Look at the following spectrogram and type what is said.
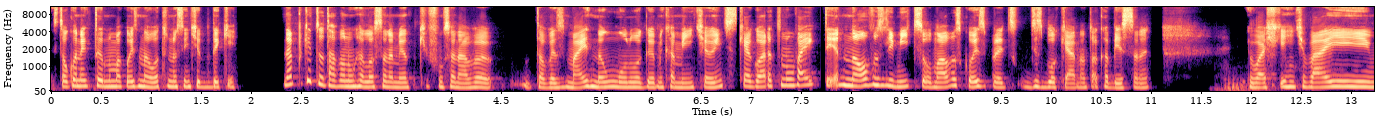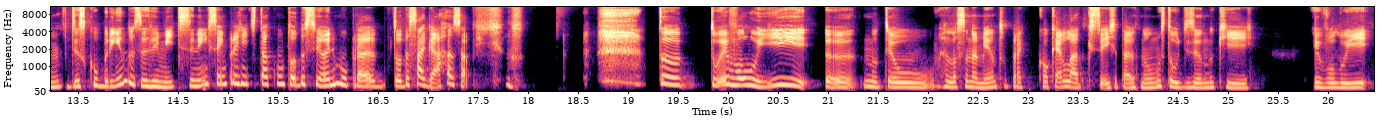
Estou conectando uma coisa na outra no sentido de que não é porque tu tava num relacionamento que funcionava talvez mais não monogamicamente antes, que agora tu não vai ter novos limites ou novas coisas para desbloquear na tua cabeça, né? Eu acho que a gente vai descobrindo esses limites e nem sempre a gente tá com todo esse ânimo para toda essa garra, sabe? tu, tu evoluir uh, no teu relacionamento para qualquer lado que seja, tá? Eu não estou dizendo que evoluir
